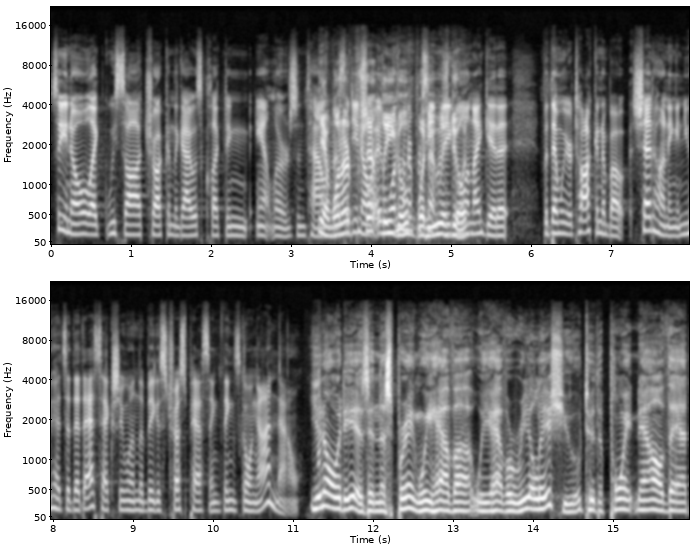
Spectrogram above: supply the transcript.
so you know, like we saw a truck and the guy was collecting antlers in town. Yeah, And I said, you know, 100% it's legal, 100% what he was legal, doing. and I get it. But then we were talking about shed hunting, and you had said that that's actually one of the biggest trespassing things going on now. You know it is. In the spring, we have a we have a real issue to the point now that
